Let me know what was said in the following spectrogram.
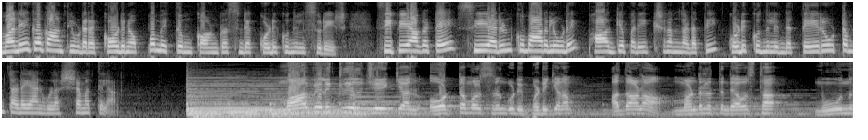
മനേക ഗാന്ധിയുടെ റെക്കോർഡിനൊപ്പം എത്തും കോൺഗ്രസിന്റെ കൊടിക്കുന്നിൽ സുരേഷ്. സി പി ആകട്ടെ സി അരുൺകുമാറിലൂടെ ഭാഗ്യ പരീക്ഷണം നടത്തി കൊടിക്കുന്നിലിന്റെ തേരോട്ടം തടയാനുള്ള ശ്രമത്തിലാണ്. മാവേലിക്കരയിൽ ജയിക്കാൻ ഓട്ടമത്സരം കൂടി പഠിക്കണം. അതാണ് മണ്ഡലത്തിന്റെ അവസ്ഥ. മൂന്ന്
